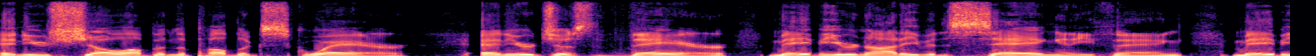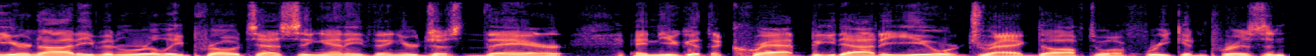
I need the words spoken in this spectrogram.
and you show up in the public square and you're just there, maybe you're not even saying anything. Maybe you're not even really protesting anything. You're just there and you get the crap beat out of you or dragged off to a freaking prison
